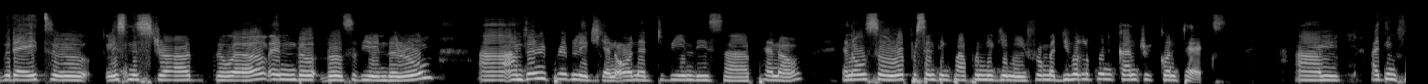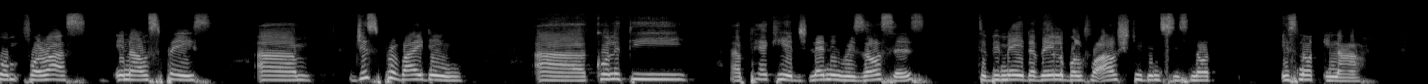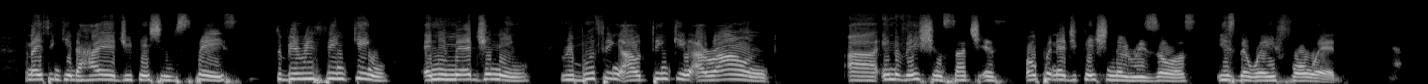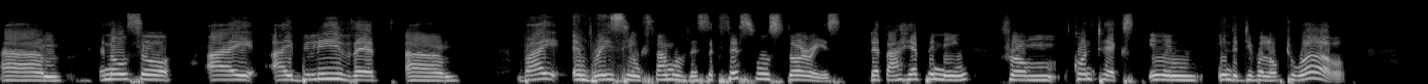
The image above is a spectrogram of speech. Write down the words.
good day to listeners throughout the world and th those of you in the room. Uh, I'm very privileged and honored to be in this uh, panel and also representing Papua New Guinea from a developing country context. Um, I think for, for us in our space, um, just providing uh, quality uh, package learning resources to be made available for our students is not is not enough. And I think in the higher education space, to be rethinking and imagining, rebooting our thinking around uh, innovations such as open educational resource is the way forward. Um, and also, I, I believe that um, by embracing some of the successful stories that are happening from context in, in the developed world,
